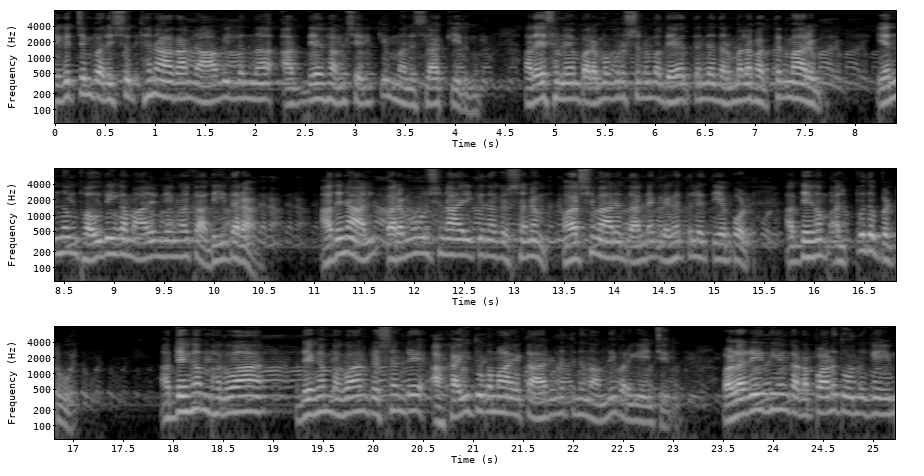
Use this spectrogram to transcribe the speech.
തികച്ചും പരിശുദ്ധനാകാൻ ആവില്ലെന്ന് അദ്ദേഹം ശരിക്കും മനസ്സിലാക്കിയിരുന്നു. അതേസമയം പരമപുരുഷനും അദ്ദേഹത്തിന്റെ നിർമ്മല ഭക്തന്മാരും എന്നും ഭൗതിക മാലിന്യങ്ങൾക്ക് അതീതരാണ്. അതിനാൽ പരമപുരുഷനായിരിക്കുന്ന കൃഷ്ണനും മഹർഷിമാരും തന്റെ ഗ്രഹത്തിലെത്തിയപ്പോൾ അദ്ദേഹം അത്ഭുതപ്പെട്ടുപോയി. അദ്ദേഹം ഭഗവാൻ അദ്ദേഹം ഭഗവാൻ കൃഷ്ണന്റെ അഹൈതുകമായ കാരുണ്യത്തിന് നന്ദി പറയുകയും ചെയ്തു. വളരെയധികം കടപ്പാട് തോന്നുകയും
